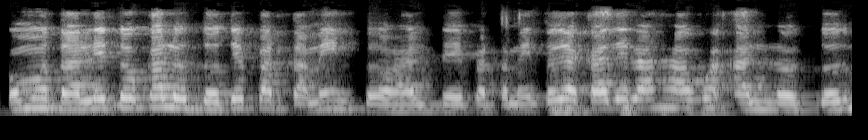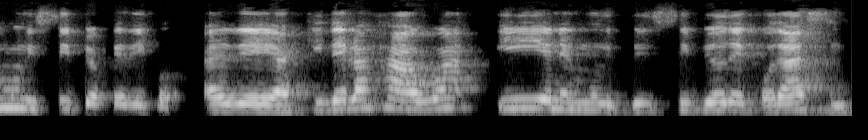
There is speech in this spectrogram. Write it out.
Como tal, le toca a los dos departamentos, al departamento de acá de Las Aguas, a los dos municipios que digo, de aquí de Las Aguas y en el municipio de Codazzi.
